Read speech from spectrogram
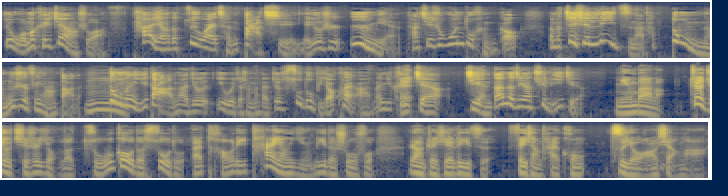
就我们可以这样说啊，太阳的最外层大气，也就是日冕，它其实温度很高。那么这些粒子呢，它动能是非常大的，嗯动能一大，那就意味着什么呢？就是速度比较快啊。那你可以哎简简单的这样去理解。明白了，这就其实有了足够的速度来逃离太阳引力的束缚，让这些粒子飞向太空，自由翱翔了啊！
